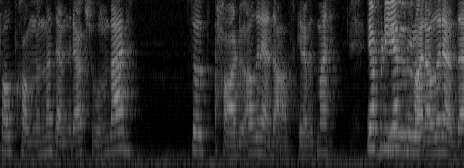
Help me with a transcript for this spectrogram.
folk kommer med den reaksjonen der, så har du allerede avskrevet meg. Ja, du har allerede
